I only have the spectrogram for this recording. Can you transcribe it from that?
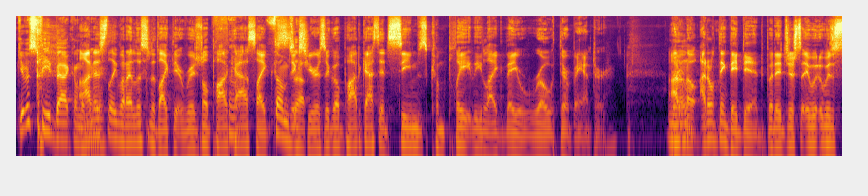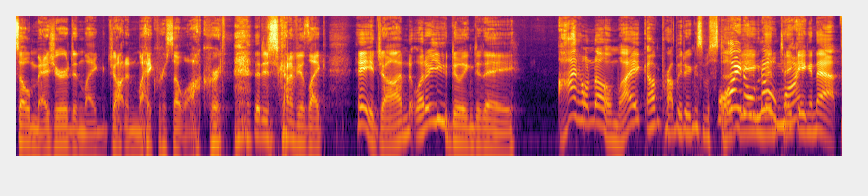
Give us feedback on the Honestly, when I listened to like the original podcast, like thumbs six up. years ago podcast, it seems completely like they wrote their banter. I don't know. I don't think they did, but it just it, it was so measured and like John and Mike were so awkward that it just kind of feels like, "Hey, John, what are you doing today?" I don't know, Mike. I'm probably doing some studying don't know, and taking a nap.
